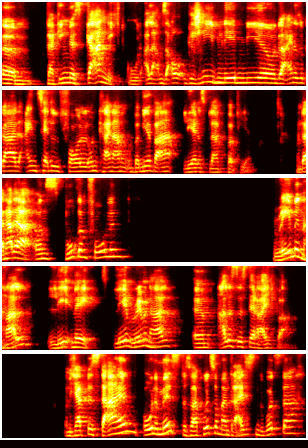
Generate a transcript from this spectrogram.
Ähm, da ging mir es gar nicht gut. Alle haben es auch geschrieben neben mir und der eine sogar ein Zettel voll und keine Ahnung. Und bei mir war leeres Blatt Papier. Und dann hat er uns Buch empfohlen. Raymond Hall, Le nee, Raymond Hall, ähm, alles ist erreichbar. Und ich habe bis dahin, ohne Mist, das war kurz vor meinem 30. Geburtstag,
